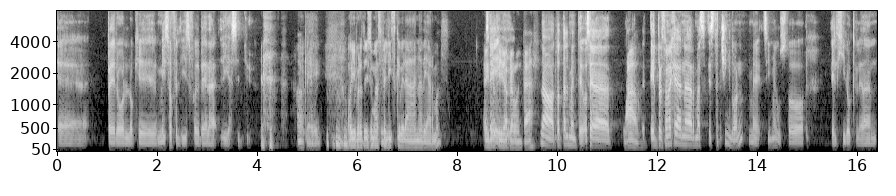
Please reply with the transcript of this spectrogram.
Eh, pero lo que me hizo feliz fue ver a Lia Seydoux. Ok. Oye, pero te hizo más feliz que ver a Ana de Armas. Es Sí. lo que iba a preguntar. No, totalmente. O sea, Wow. el personaje de Ana Armas está chingón. Me, sí me gustó el giro que le dan,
